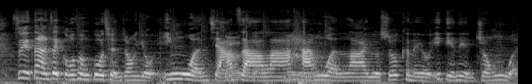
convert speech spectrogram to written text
所以当然在沟通过程中有英文夹杂啦、韩文啦，有时候可能有一点点中文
